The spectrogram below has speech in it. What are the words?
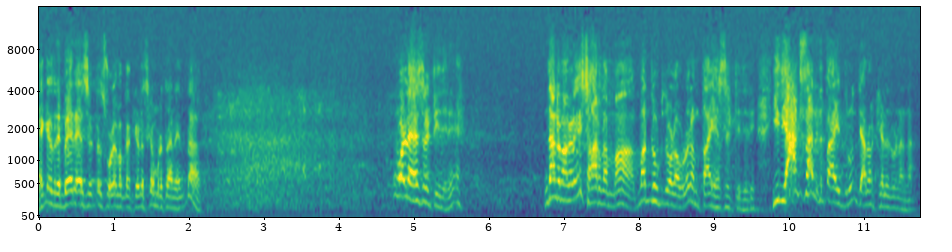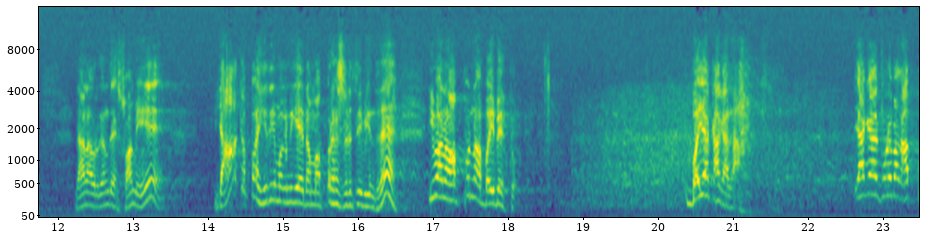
ಯಾಕೆಂದರೆ ಬೇರೆ ಹೆಸರಿಟ್ಟು ಸುಳೆ ಮಕ್ಕ ಕೆಡಿಸ್ಕೊಂಡ್ಬಿಡ್ತಾನೆ ಅಂತ ಒಳ್ಳೆ ಹೆಸರಿಟ್ಟಿದ್ದೀನಿ. ನನ್ನ ಮಗಳಿಗೆ ಶಾರದಮ್ಮ, ಮದ್ದು ಹುಟ್ಟಿದೊಳವಳು ನಮ್ಮ ತಾಯಿ ಹೆಸರಿಟ್ಟಿದ್ದೀನಿ. ಇದು ಯಾಕೆ ಸಾರ್ ಇಡ್ತಾ ಇದ್ರು ಅಂತ ಯಾರೋ ಕೇಳಿದ್ರು ನನ್ನ. ನಾನು ಅವ್ರಿಗಂದೆ, ಸ್ವಾಮಿ ಯಾಕಪ್ಪ ಹಿರಿ ಮಗನಿಗೆ ನಮ್ಮ ಅಪ್ಪನ ಹೆಸರಿಡ್ತೀವಿ ಅಂದರೆ, ಇವ ನಮ್ಮ ಅಪ್ಪನ ಬೈಬೇಕು. ಬೈಯಕ್ಕಾಗಲ್ಲ. ಯಾಕೆ ಮಗ ಅಪ್ಪ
